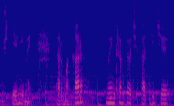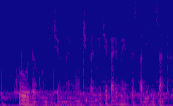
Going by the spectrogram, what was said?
nu știe nimeni. Dar măcar nu intrăm pe o cicatrice crudă, cum zicem noi, o cicatrice care nu e încă stabilizată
